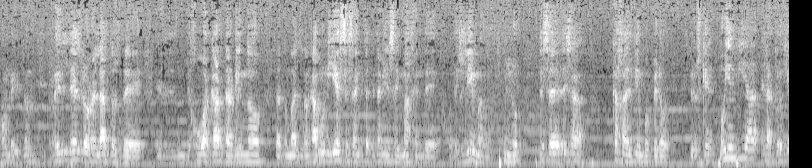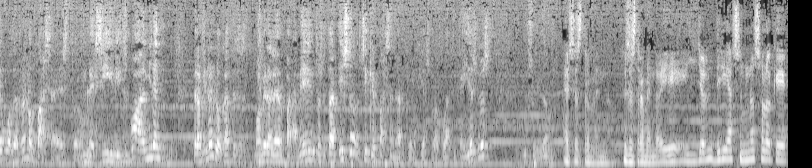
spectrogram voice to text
hombre, lees los relatos de, de Howard Carter abriendo la tumba de Tutankamón y es esa, también esa imagen de, o de Schliemann, ¿no? de, esa, de esa caja del tiempo, pero, pero es que hoy en día en la arqueología moderna no pasa esto, hombre, sí, dices, ¡buah, mira! Pero al final lo que haces es volver a leer paramentos y tal, eso sí que pasa en la arqueología subacuática y eso es un subidón. Eso es tremendo, eso es tremendo. Y, y yo diría no solo que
